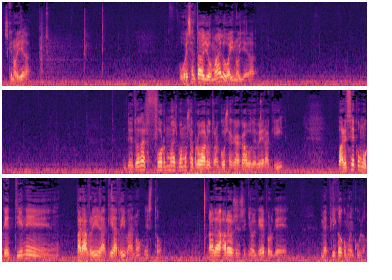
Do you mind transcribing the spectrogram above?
Es que no llega. O he saltado yo mal o ahí no llega. De todas formas, vamos a probar otra cosa que acabo de ver aquí. Parece como que tiene para abrir aquí arriba, ¿no? Esto. Ahora, ahora os enseño el qué porque me explico como el culo.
